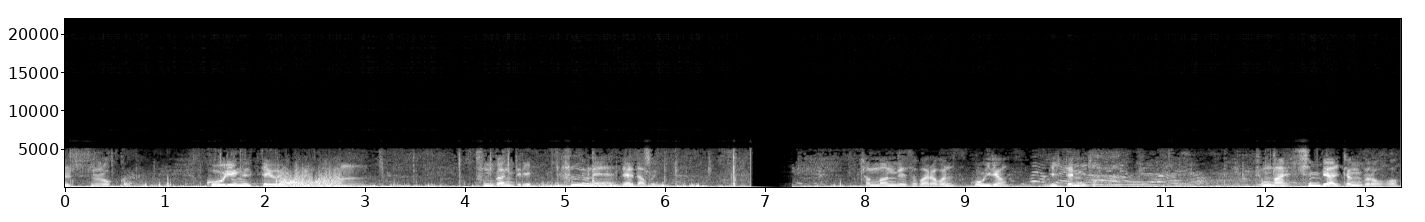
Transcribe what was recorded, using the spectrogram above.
오를수록 고령일 때의 음, 풍광들이 한눈에 내다보입니다. 전망대에서 바라본 고일영 일대입니다. 정말 신비할 정도로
